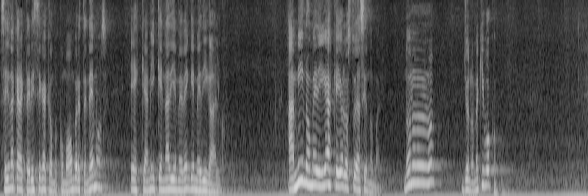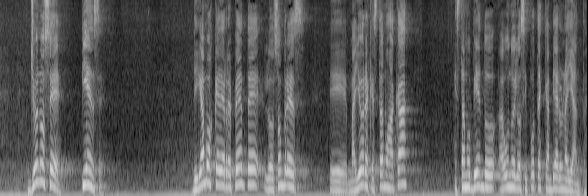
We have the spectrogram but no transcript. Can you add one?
Si hay una característica que como, como hombres tenemos, es que a mí que nadie me venga y me diga algo. A mí no me digas que yo lo estoy haciendo mal. No, no, no, no, no. Yo no me equivoco. Yo no sé, piense, Digamos que de repente los hombres eh, mayores que estamos acá, estamos viendo a uno de los hipotes cambiar una llanta.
